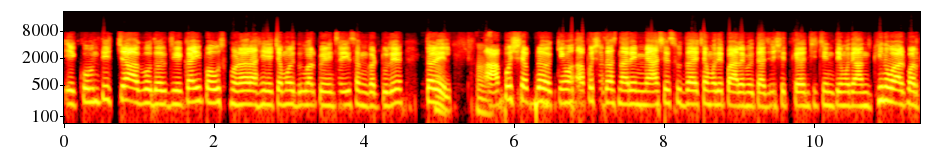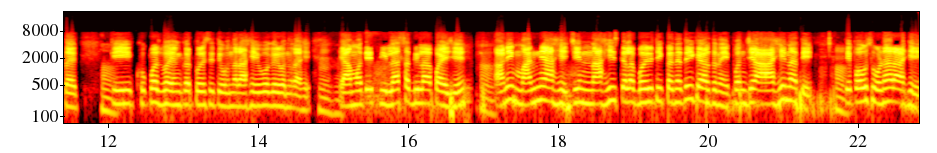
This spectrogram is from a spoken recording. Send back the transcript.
एकोणतीसच्या अगोदर जे काही पाऊस होणार आहे याच्यामुळे दुबार पेरणीचंही संकट तुले टळेल. अपशब्द किंवा अपशब्द असणारे मॅसेज सुद्धा याच्यामध्ये पाहायला मिळतात जे शेतकऱ्यांची चिंतेमध्ये आणखीन वाढ पडतायत. की खूपच भयंकर परिस्थिती होणार आहे वगैरे होणार आहे. यामध्ये दिलासा दिला पाहिजे. आणि मान्य आहे जे नाहीच त्याला बळीटी करण्यातही काही अर्थ नाही पण जे आहे ना ते. ते पाऊस होणार आहे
